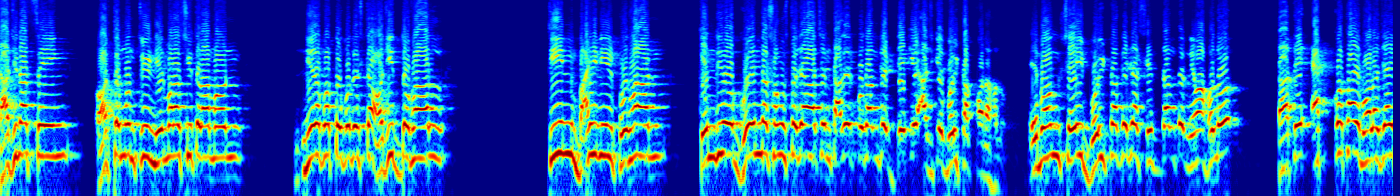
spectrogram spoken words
রাজনাথ সিং, অর্থমন্ত্রী নির্মলা সীতারামন, নিরাপত্তা উপদেষ্টা অজিত দোভাল, তিন বাহিনীর প্রধান, কেন্দ্রীয় গোয়েন্দা সংস্থা যারা আছেন তাদের প্রধানদের ডেকে আজকে বৈঠক করা হলো। এবং সেই বৈঠকে যা সিদ্ধান্ত নেওয়া হলো, তাতে এক কথায় বলা যায়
